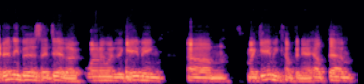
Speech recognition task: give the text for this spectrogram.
at any business I did, I, when I went to the gaming, um, my gaming company, I helped them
